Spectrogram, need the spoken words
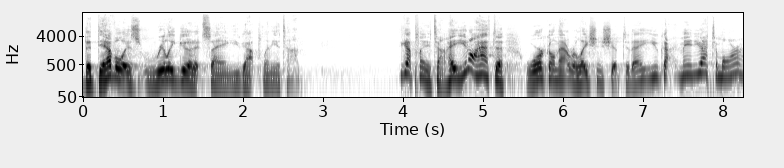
The devil is really good at saying, You got plenty of time. You got plenty of time. Hey, you don't have to work on that relationship today. You got, man, you got tomorrow.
